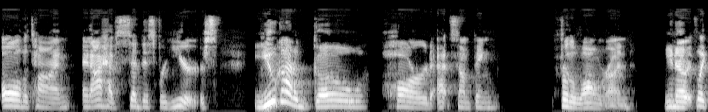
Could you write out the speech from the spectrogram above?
all the time, and I have said this for years. You gotta go hard at something for the long run. You know, it's like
